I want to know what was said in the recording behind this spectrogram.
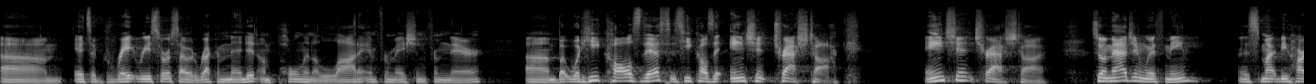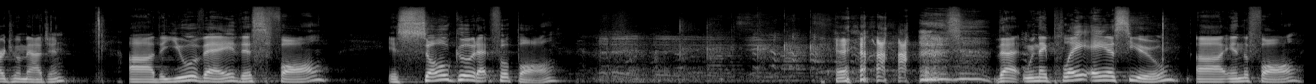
Um, it's a great resource. I would recommend it. I'm pulling a lot of information from there. Um, but what he calls this is he calls it ancient trash talk. Ancient trash talk. So imagine with me, this might be hard to imagine. Uh, the U of A this fall is so good at football that when they play ASU uh, in the fall,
